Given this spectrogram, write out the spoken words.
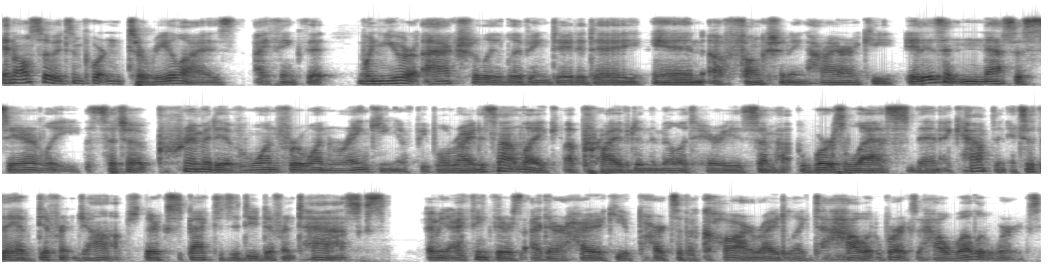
And also it's important to realize i think that when you're actually living day to day in a functioning hierarchy it isn't necessarily such a primitive one for one ranking of people right? It's not like a private in the military is somehow worth less than a captain. It's that they have different jobs. They're expected to do different tasks. I mean, I think there's either a hierarchy of parts of a car, right? Like to how it works, or how well it works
